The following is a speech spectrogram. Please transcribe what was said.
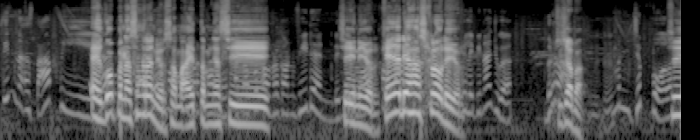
timnas tapi Eh, gua penasaran, Yur, sama itemnya si- Si ini Yur. Kayaknya dia Hasclaw deh Yur. Filipina juga berat Si siapa? Jebol. Si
